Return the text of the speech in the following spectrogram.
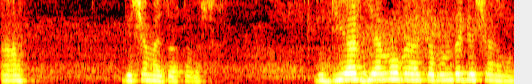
Aa. Geçemeyiz arkadaşlar. Bu diğer diğer mobil hesabımda geçelim onu.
